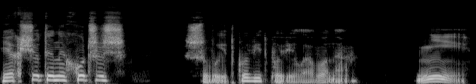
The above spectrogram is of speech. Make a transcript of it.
Якщо ти не хочеш, швидко відповіла вона. Ні.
